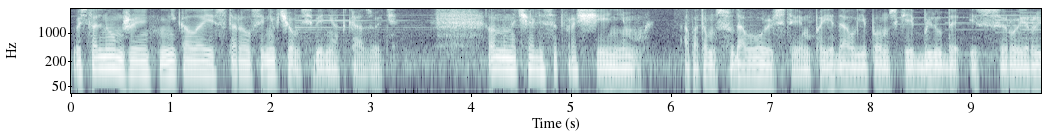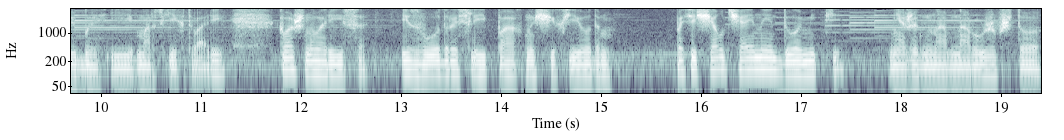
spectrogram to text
В остальном же Николай старался ни в чем себе не отказывать. Он вначале с отвращением, а потом с удовольствием поедал японские блюда из сырой рыбы и морских тварей, квашеного риса, из водорослей, пахнущих йодом, посещал чайные домики, неожиданно обнаружив, что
